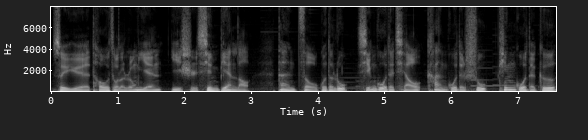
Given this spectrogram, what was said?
岁月偷走了容颜，亦使心变老。但走过的路、行过的桥、看过的书、听过的歌，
